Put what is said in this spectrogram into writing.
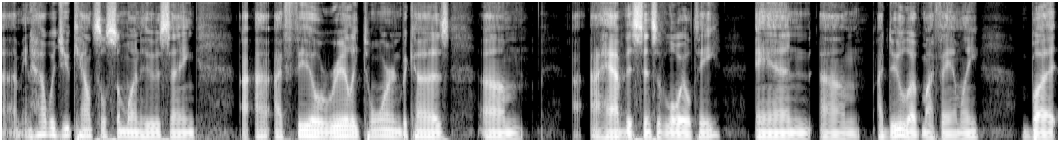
I mean, how would you counsel someone who is saying, I, I feel really torn because um, I have this sense of loyalty and um, I do love my family, but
